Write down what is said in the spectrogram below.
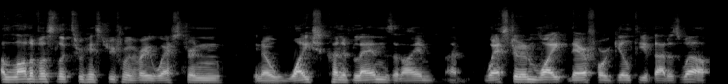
a lot of us look through history from a very Western, you know, white kind of lens, and I'm, I'm Western and white, therefore guilty of that as well.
